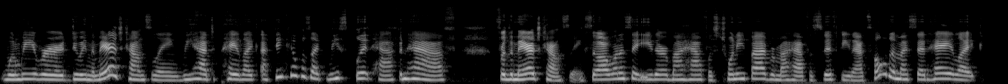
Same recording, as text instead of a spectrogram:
when we were doing the marriage counseling, we had to pay like I think it was like we split half and half for the marriage counseling. So I want to say either my half was 25 or my half was 50. And I told him, I said, hey, like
